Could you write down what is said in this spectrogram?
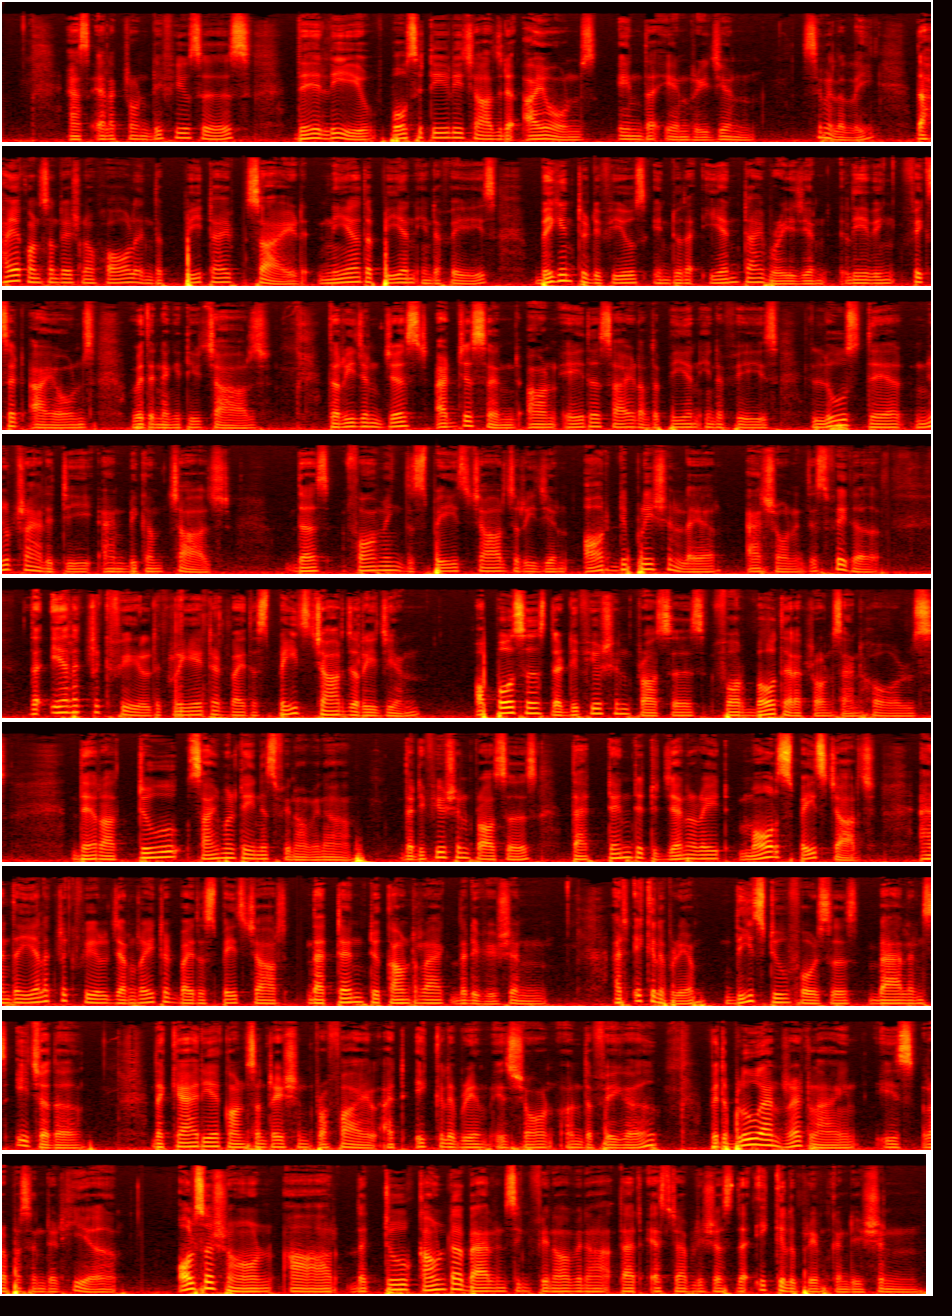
As electron diffuses, they leave positively charged ions in the n region. Similarly, the higher concentration of hole in the p-type side near the p-n interface begin to diffuse into the n-type region leaving fixed ions with a negative charge. The region just adjacent on either side of the p-n interface lose their neutrality and become charged, thus forming the space charge region or depletion layer as shown in this figure. The electric field created by the space charge region opposes the diffusion process for both electrons and holes. There are two simultaneous phenomena the diffusion process that tend to generate more space charge and the electric field generated by the space charge that tend to counteract the diffusion. At equilibrium, these two forces balance each other. The carrier concentration profile at equilibrium is shown on the figure with the blue and red line is represented here. Also shown are the two counterbalancing phenomena that establishes the equilibrium condition.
